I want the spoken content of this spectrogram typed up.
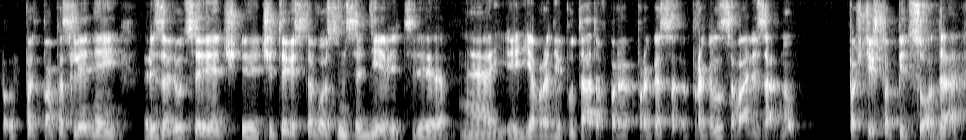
по, по последней резолюции 489 э, евродепутатов проголосовали за. Ну, почти что 500, да,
